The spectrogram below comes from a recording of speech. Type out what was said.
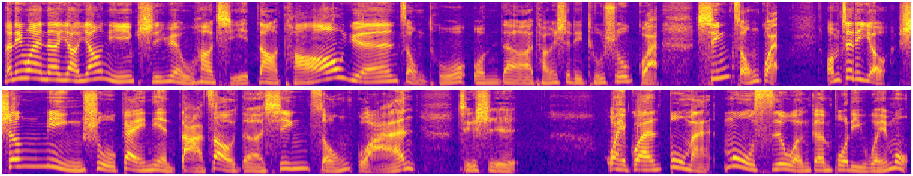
那另外呢，要邀您十一月五号起到桃园总图，我们的桃园市立图书馆新总馆。我们这里有生命树概念打造的新总馆，这个是外观布满木丝纹跟玻璃帷幕，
